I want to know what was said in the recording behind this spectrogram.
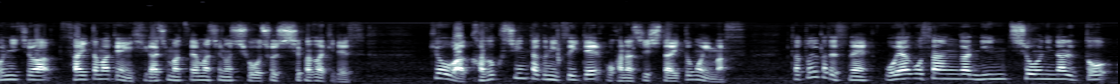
こんにちは。埼玉県東松山市の司法書士柴崎です。今日は家族信託についてお話ししたいと思います。例えばですね、親御さんが認知症になると、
